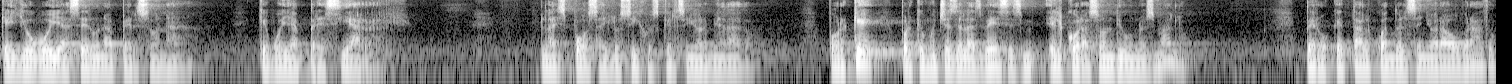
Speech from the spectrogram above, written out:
que yo voy a ser una persona que voy a apreciar la esposa y los hijos que el Señor me ha dado. ¿Por qué? Porque muchas de las veces el corazón de uno es malo. Pero ¿qué tal cuando el Señor ha obrado?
